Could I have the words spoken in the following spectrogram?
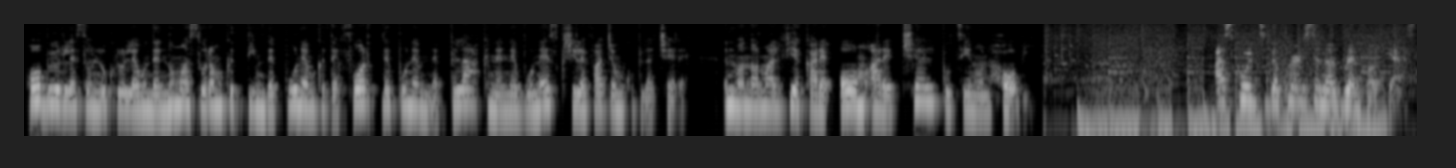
Hobby-urile sunt lucrurile unde nu măsurăm cât timp depunem, cât efort depunem, ne plac, ne nebunesc și le facem cu plăcere. În mod normal, fiecare om are cel puțin un hobby. Asculți The Personal Brand Podcast.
